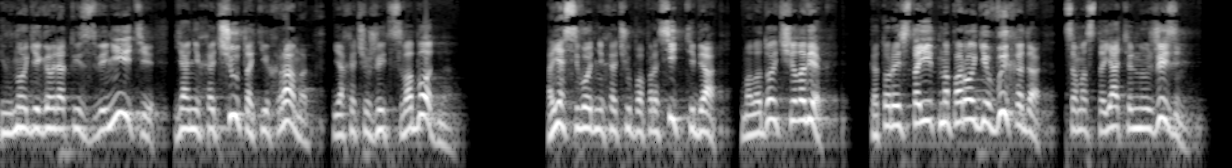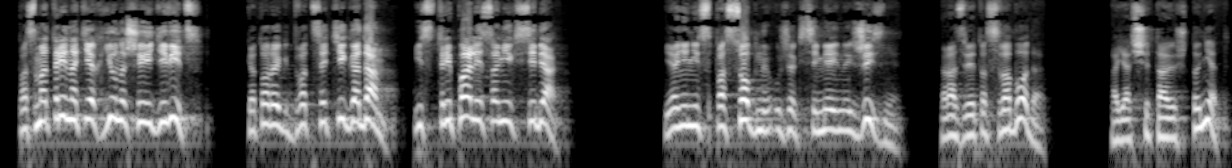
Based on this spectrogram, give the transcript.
И многие говорят, извините, я не хочу таких рамок, я хочу жить свободно. А я сегодня хочу попросить тебя, молодой человек, который стоит на пороге выхода в самостоятельную жизнь. Посмотри на тех юношей и девиц, которые к 20 годам истрепали самих себя, и они не способны уже к семейной жизни. Разве это свобода? А я считаю, что нет.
